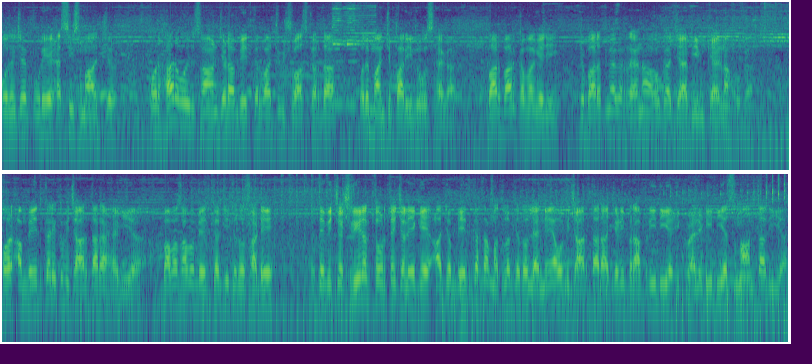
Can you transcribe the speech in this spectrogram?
ਉਹਦੇ 'ਚ ਪੂਰੇ ਐਸਸੀ ਸਮਾਜ 'ਚ ਔਰ ਹਰ ਉਹ ਇਨਸਾਨ ਜਿਹੜਾ ਅੰਬੇਦਕਰਵਾਦ 'ਚ ਵਿਸ਼ਵਾਸ ਕਰਦਾ ਉਹਦੇ ਮਨ 'ਚ ਭਾਰੀ ਰੋਸ ਹੈਗਾ ਬਾਰ-ਬਾਰ ਕਵਾਂਗੇ ਜੀ ਕਿ ਭਾਰਤ ਮੇਂ ਅਗਰ ਰਹਿਣਾ ਹੋਗਾ ਜੈ ਭੀਮ ਕਹਿਣਾ ਹੋਗਾ ਔਰ ਅੰਬੇਦਕਰ ਇੱਕ ਵਿਚਾਰਧਾਰਾ ਹੈਗੀ ਆ। ਬਾਬਾ ਸਾਹਿਬ ਅੰਬੇਦਕਰ ਜੀ ਜਦੋਂ ਸਾਡੇ ਦੇ ਵਿੱਚੋਂ ਸਰੀਰਕ ਤੌਰ ਤੇ ਚਲੇ ਗਏ, ਅੱਜ ਅੰਬੇਦਕਰ ਦਾ ਮਤਲਬ ਜਦੋਂ ਲੈਂਦੇ ਆ, ਉਹ ਵਿਚਾਰਧਾਰਾ ਜਿਹੜੀ ਬਰਾਬਰੀ ਦੀ ਹੈ ਇਕੁਐਲਿਟੀ ਦੀ ਹੈ ਸਮਾਨਤਾ ਦੀ ਆ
